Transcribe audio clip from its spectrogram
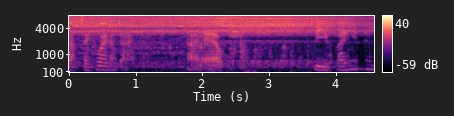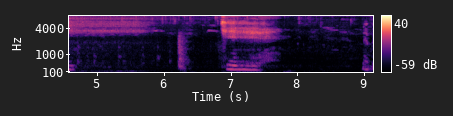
ตักใส่ถ้วยกันจ้ะ ได้แล้วดีไฟนิดนึงโอเค เดี๋ยวไป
